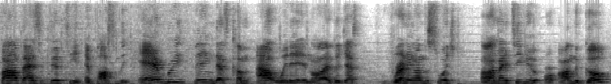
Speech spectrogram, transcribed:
Final Fantasy 15 and possibly everything that's come out with it and all that good jazz running on the Switch, on my TV, or on the go,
